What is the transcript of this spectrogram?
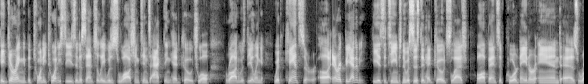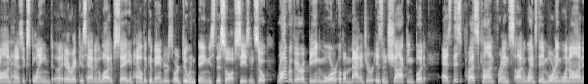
he, during the 2020 season, essentially was Washington's acting head coach. Well, Ron was dealing with cancer. Uh, Eric Bieniemy, he is the team's new assistant head coach slash offensive coordinator, and as Ron has explained, uh, Eric is having a lot of say in how the Commanders are doing things this offseason. So Ron Rivera being more of a manager isn't shocking, but as this press conference on Wednesday morning went on,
